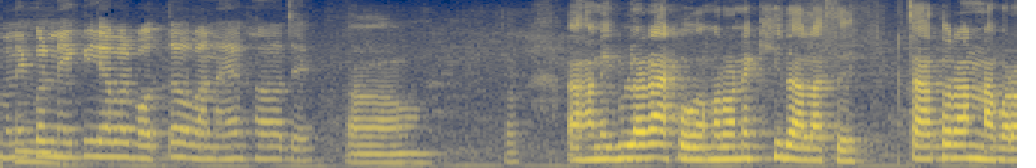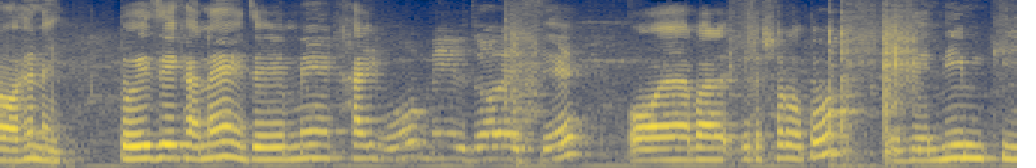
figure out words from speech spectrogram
মনে করেন এগুলি আবার ভর্তাও বানায় খাওয়া যায়। আহ, তো এখন এগুলো রাখো আমার অনেক খিদা লাগছে। চা তো রান্না করা হয় নাই। তো এই যে এখানে যে মেয়ে খাইবো মেয়ের জ্বর আইছে। ও, আবার এটা সরো তো, এই যে নিমকি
